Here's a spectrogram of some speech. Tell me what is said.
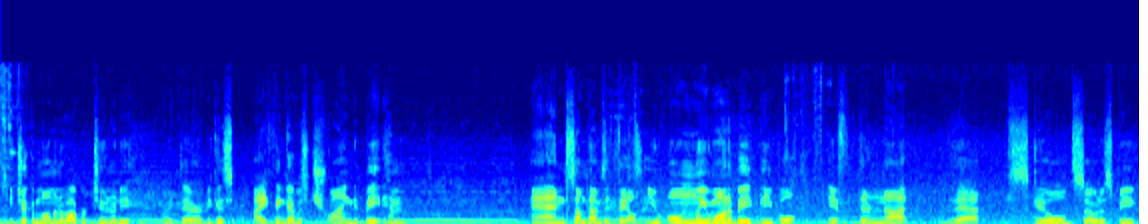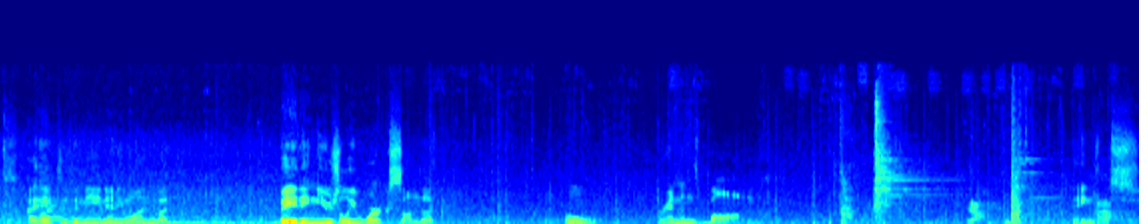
He took a moment of opportunity right there because I think I was trying to bait him, and sometimes it fails. You only want to bait people if they're not that skilled, so to speak. I hate to demean anyone, but baiting usually works on the. Oh, Brandon's bong. Dangerous.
